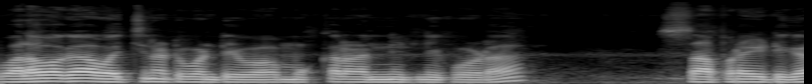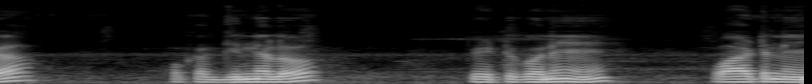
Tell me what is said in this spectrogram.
వలవగా వచ్చినటువంటి ముక్కలన్నింటినీ కూడా సపరేట్గా ఒక గిన్నెలో పెట్టుకొని వాటిని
